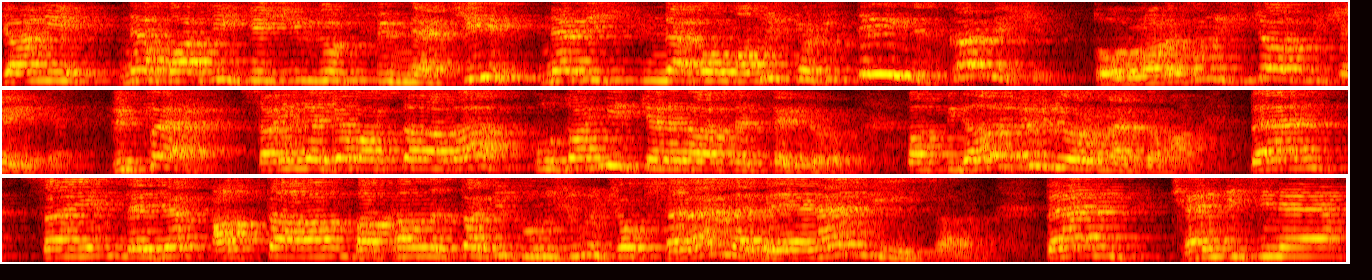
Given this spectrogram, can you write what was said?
Yani ne Fatih Yeşilyurt sünnetçi ne biz sünnet olmamış çocuk değiliz kardeşim. Doğruları konuşacağız bu şehirde. Lütfen Sayın Recep Akdağ'a buradan bir kere daha sesleniyorum. Bak bir daha söylüyorum her zaman. Ben Sayın Recep Akdağ'ın bakanlıktaki duruşunu çok seven ve beğenen bir insanım. Ben kendisine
